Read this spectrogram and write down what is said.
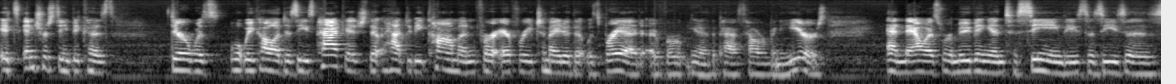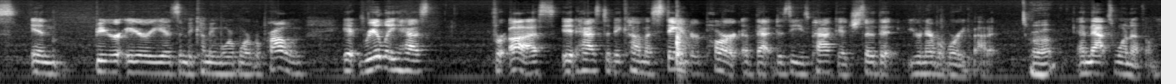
it's interesting because there was what we call a disease package that had to be common for every tomato that was bred over you know the past however many years. And now as we're moving into seeing these diseases in bigger areas and becoming more and more of a problem, it really has for us, it has to become a standard part of that disease package so that you're never worried about it. Right, And that's one of them.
